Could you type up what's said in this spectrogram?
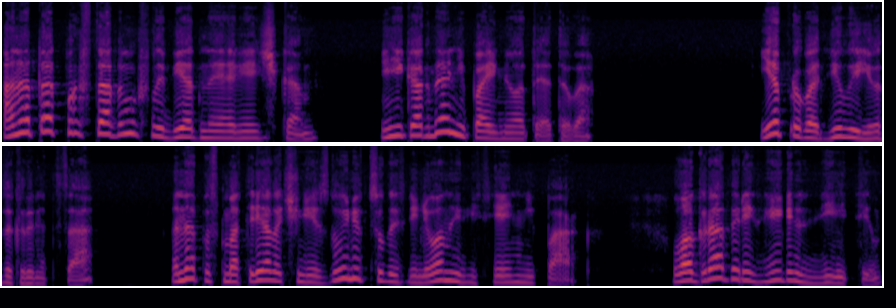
Она так простодушна, бедная овечка, и никогда не поймет этого. Я проводил ее до крыльца. Она посмотрела через улицу на зеленый весенний парк. У ограды резвились дети.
